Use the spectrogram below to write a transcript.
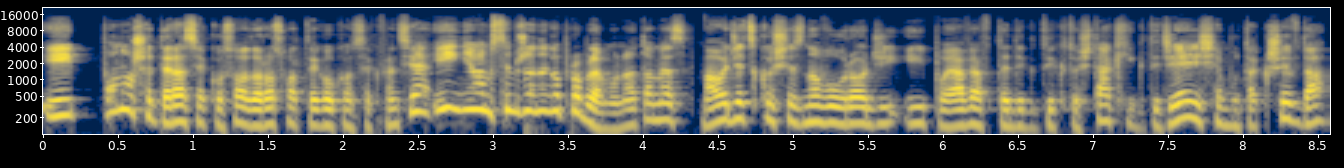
i ponoszę teraz jako osoba dorosła tego konsekwencje i nie mam z tym żadnego problemu. Natomiast małe dziecko się znowu urodzi i pojawia wtedy, gdy ktoś taki, gdy dzieje się mu ta krzywda,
